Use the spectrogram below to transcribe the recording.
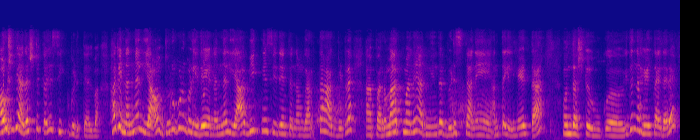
ಔಷಧಿ ಅದಷ್ಟಕ್ಕದೇ ಸಿಕ್ಬಿಡುತ್ತೆ ಅಲ್ವಾ? ಹಾಗೆ ನನ್ನಲ್ಲಿ ಯಾವ ದುರ್ಗುಣಗಳಿದೆ ನನ್ನಲ್ಲಿ ಯಾವ ವೀಕ್ನೆಸ್ ಇದೆ ಅಂತ ನಮ್ಗೆ ಅರ್ಥ ಆಗ್ಬಿಟ್ರೆ ಆ ಪರಮಾತ್ಮನೇ ಅದನ್ನಿಂದ ಬಿಡಿಸ್ತಾನೆ ಅಂತ ಇಲ್ಲಿ ಹೇಳ್ತಾ ಒಂದಷ್ಟು ಇದನ್ನ ಹೇಳ್ತಾ ಇದ್ದಾರೆ.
